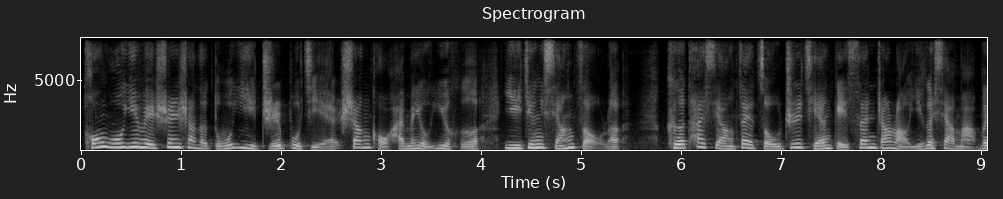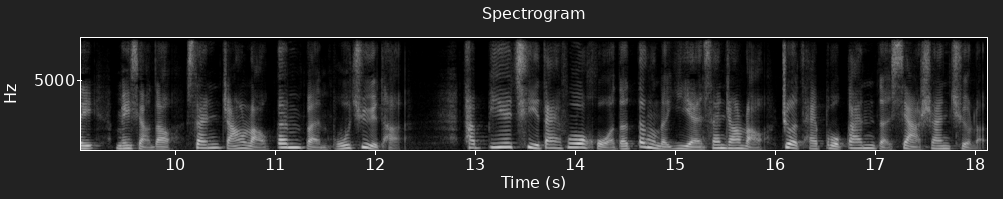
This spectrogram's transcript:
童无因为身上的毒一直不解，伤口还没有愈合，已经想走了。可他想在走之前给三长老一个下马威，没想到三长老根本不惧他。他憋气带窝火的瞪了一眼三长老，这才不甘的下山去了。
